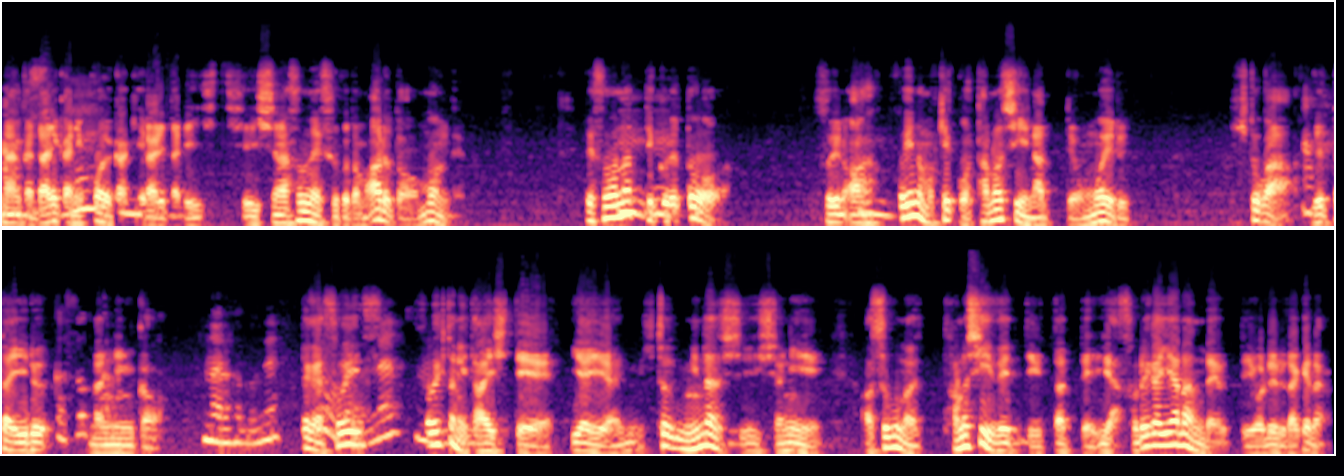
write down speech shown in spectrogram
なんか誰かに声かけられたりして一緒に遊んだりすることもあるとは思うんだよ。で、そうなってくると、そういうの、あ、うん。こういうのも結構楽しいなって思える人が絶対いる何人かは。なるほどね。だからそういう、だよねそういう人に対して、いやいや、人、みんなで一緒に遊ぶのは楽しいぜって言ったって、いや、それが嫌なんだよって言われるだけだよ。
